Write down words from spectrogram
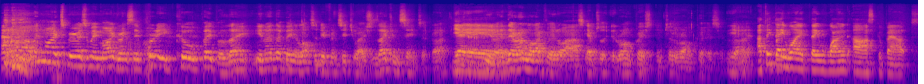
well, in my experience, I mean, migrants, they're pretty cool people. They, you know, they've been in lots of different situations. They can sense it, right? Yeah, yeah, yeah, You know, yeah. they're unlikely to ask absolutely the wrong question to the wrong person, Yeah, right? I think they won't. They won't ask about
